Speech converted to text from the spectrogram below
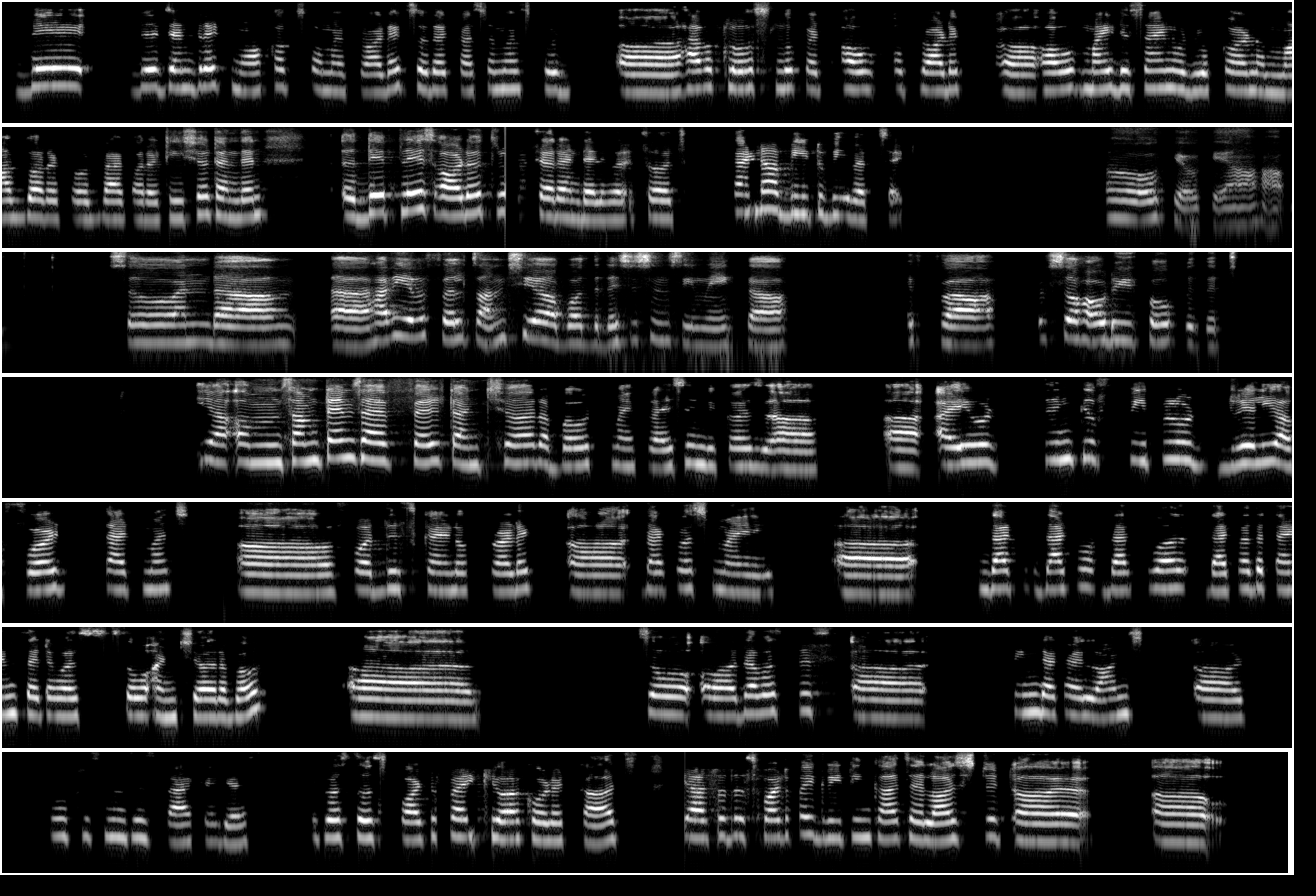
they they generate mock-ups for my product so that customers could uh, have a close look at how a product uh, how my design would look on a mug or a tote bag or a t-shirt and then uh, they place order through picture and deliver it so it's kind of b2b website Oh, okay, okay. Uh-huh. So, and um, uh, have you ever felt unsure about the decisions you make? Uh, if uh, if so, how do you cope with it? yeah um sometimes i've felt unsure about my pricing because uh, uh, i would think if people would really afford that much uh, for this kind of product uh, that was my uh, that that was that was that were the times that i was so unsure about uh, so uh, there was this uh, thing that i launched uh, two Christmases back, I guess. It was those Spotify QR coded cards. Yeah, so the Spotify greeting cards, I launched it uh, uh,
